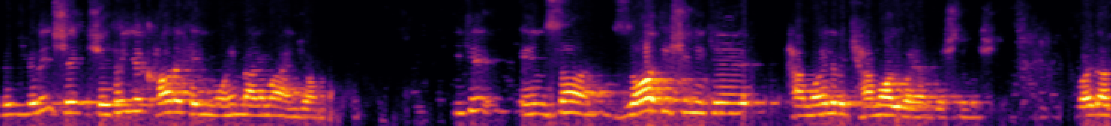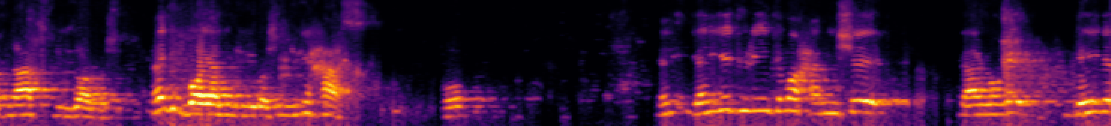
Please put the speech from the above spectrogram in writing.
ببین شیطان یه کار خیلی مهم برای ما انجام میده. اینکه انسان ذاتش اینه که تمایل به کمال باید داشته باشه. باید از نفس بیزار باشه. نه اینکه باید اینجوری باشه اینجوری هست. خب؟ یعنی یعنی یه جوری اینکه ما همیشه در واقع بین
